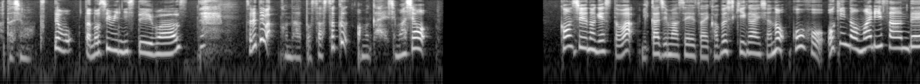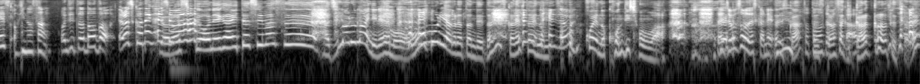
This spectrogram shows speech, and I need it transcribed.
私もとっても楽しみにしています。それではこの後早速お迎えしましょう。今週のゲストは三ヶ島製材株式会社の広報荻野真理さんです。荻野さん本日はどうぞ。よろしくお願いします。よろしくお願いいたします。始まる前にねもう大盛り上がったんで 大丈夫ですかね二人の声のコンディションは。大丈夫そうですかね？ですか、うん、さっきガラガラですかね。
